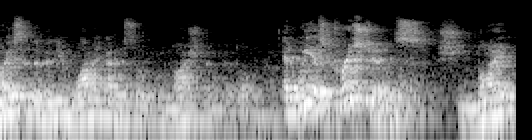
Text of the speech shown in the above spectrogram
noi să devenim oameni care să-L cunoaștem pe Domnul. And we as Christians Și noi,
